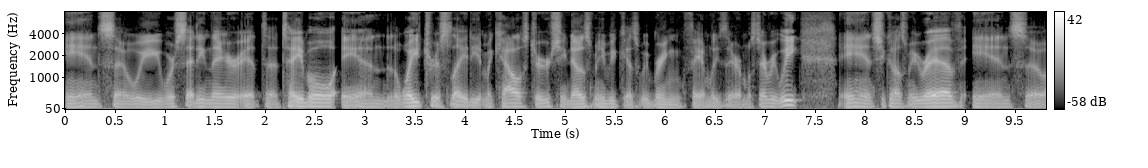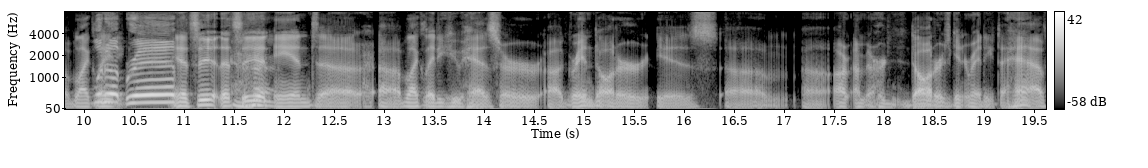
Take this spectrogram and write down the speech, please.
And so we were sitting there at the table, and the waitress lady at McAlister, she knows me because we bring families there almost every week. And she calls me Rev. And so a black what lady. What up, Rev? That's it. That's it. And uh, a black lady who has her uh, granddaughter is, um, uh, I mean, her daughter is getting ready to have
